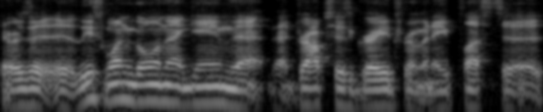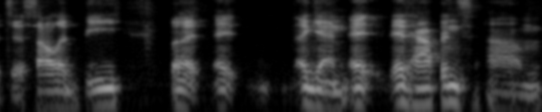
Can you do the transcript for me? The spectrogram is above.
there was a, at least one goal in that game that that drops his grade from an A plus to to solid B. But it, again, it it happens. Um,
